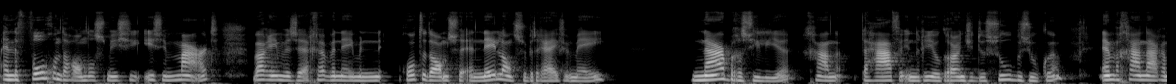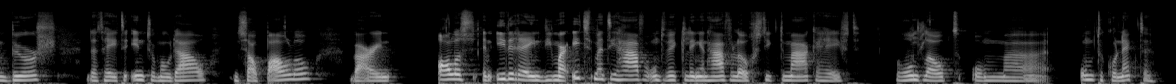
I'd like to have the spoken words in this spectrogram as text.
En de volgende handelsmissie is in maart, waarin we zeggen: we nemen Rotterdamse en Nederlandse bedrijven mee naar Brazilië, gaan de haven in Rio Grande do Sul bezoeken en we gaan naar een beurs, dat heet de Intermodaal in Sao Paulo, waarin alles en iedereen die maar iets met die havenontwikkeling en havenlogistiek te maken heeft, rondloopt om, uh, om te connecten.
